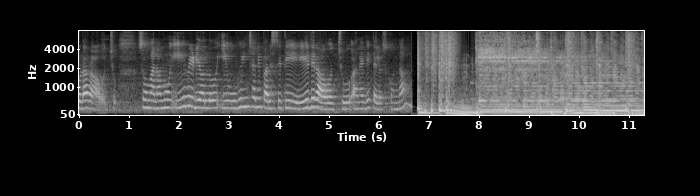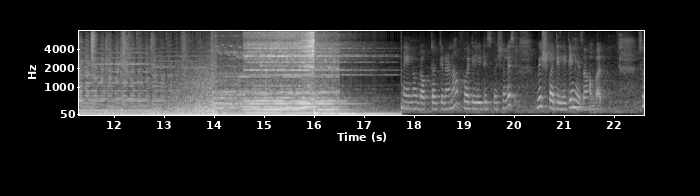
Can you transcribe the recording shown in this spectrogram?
కూడా రావచ్చు. సో మనము ఈ వీడియోలో ఈ ఊహించని పరిస్థితి ఏది రావచ్చు అనేది తెలుసుకుందాం. Doctor Kiran fertility specialist wish fertility Nizamabad so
